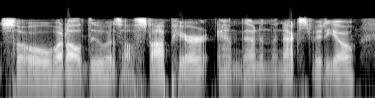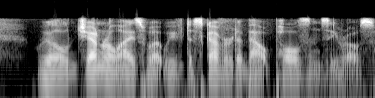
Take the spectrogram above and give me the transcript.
So what I'll do is I'll stop here and then in the next video we'll generalize what we've discovered about poles and zeros.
